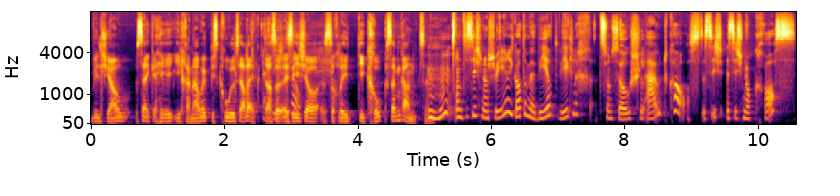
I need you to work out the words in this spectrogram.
willst ja auch sagen, hey, ich habe auch etwas Cooles erlebt. Es also ist es so. ist ja so ein bisschen die Krux am Ganzen. Mhm. Und es ist noch schwierig, oder? Man wird wirklich zum Social Outcast. Es ist, es ist noch krass.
